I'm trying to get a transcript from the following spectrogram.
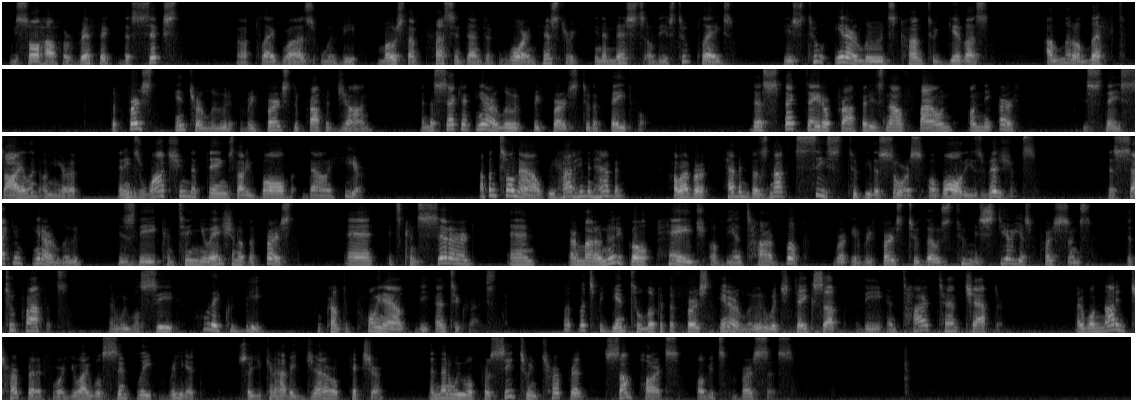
We saw how horrific the sixth uh, plague was with the most unprecedented war in history. In the midst of these two plagues, these two interludes come to give us a little lift. The first interlude refers to Prophet John, and the second interlude refers to the faithful. The spectator prophet is now found on the earth. He stays silent on the earth, and he's watching the things that evolve down here. Up until now, we had him in heaven. However, heaven does not cease to be the source of all these visions. The second interlude is the continuation of the first, and it's considered an hermeneutical page of the entire book, where it refers to those two mysterious persons, the two prophets, and we will see who they could be, who come to point out the Antichrist. But let's begin to look at the first interlude, which takes up the entire 10th chapter. I will not interpret it for you, I will simply read it so you can have a general picture, and then we will proceed to interpret some parts of its verses.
